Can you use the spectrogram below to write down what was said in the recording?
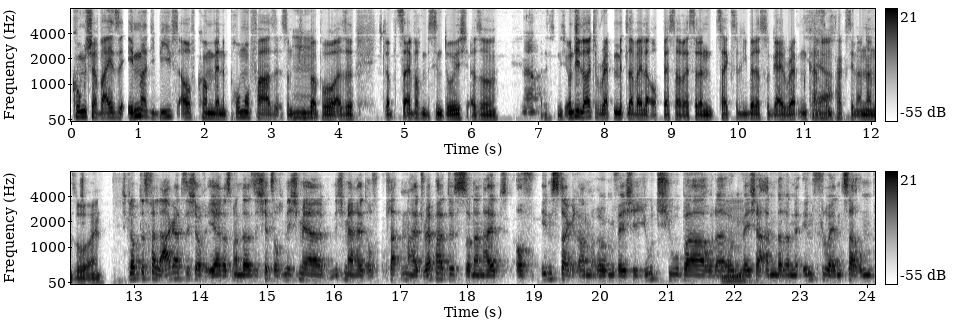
komischerweise immer die Beefs aufkommen, wenn eine Promophase ist und Mhm. pipapo. Also ich glaube, das ist einfach ein bisschen durch. Also Ja. weiß ich nicht. Und die Leute rappen mittlerweile auch besser, weißt du, dann zeigst du lieber, dass du geil rappen kannst Ja. und packst den anderen so ein. Ich glaube, das verlagert sich auch eher, dass man da sich jetzt auch nicht mehr, nicht mehr halt auf Platten halt Rapper disst, sondern halt auf Instagram irgendwelche YouTuber oder irgendwelche anderen Influencer, um,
